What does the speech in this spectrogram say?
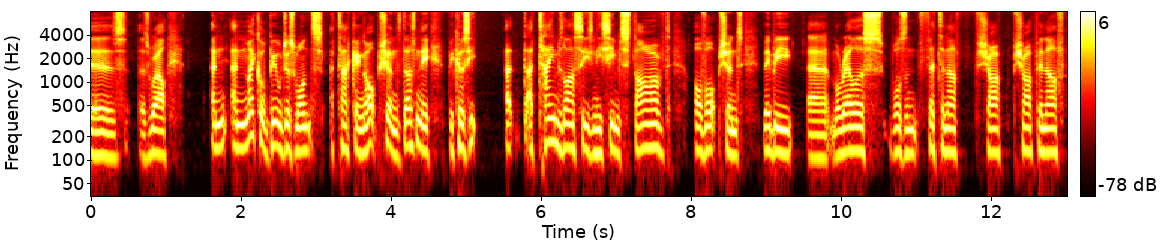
is as well. And and Michael Beale just wants attacking options, doesn't he? Because he at, at times last season he seemed starved of options. Maybe uh, Morelos wasn't fit enough, sharp sharp enough.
